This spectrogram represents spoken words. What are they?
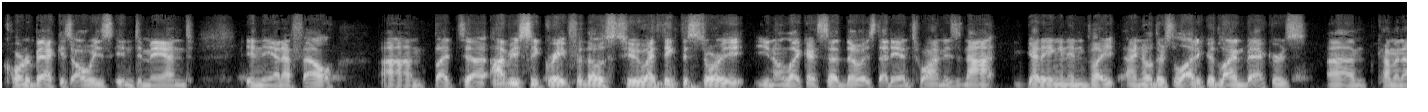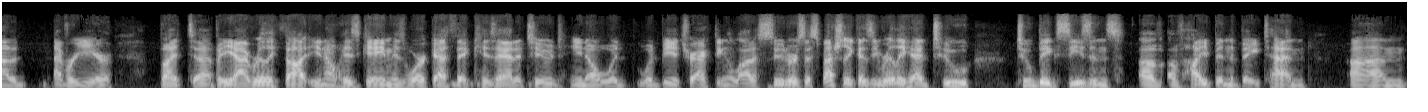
cornerback is always in demand in the NFL. Um, but uh, obviously, great for those two. I think the story, you know, like I said, though, is that Antjuan is not getting an invite. I know there's a lot of good linebackers um, coming out of every year, but uh, but yeah, I really thought you know his game, his work ethic, his attitude, you know, would would be attracting a lot of suitors, especially because he really had two two big seasons of of hype in the Big Ten. Um,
